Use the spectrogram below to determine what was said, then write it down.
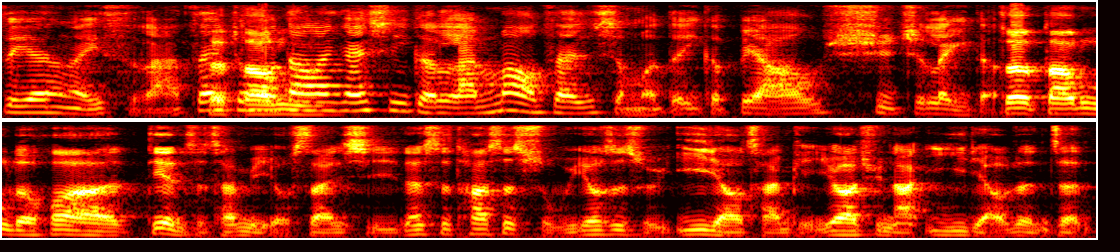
CNS 啦，在在大陆中国大陆应该是一个蓝帽子还是什么的一个标示之类的。在大陆的话，电子产品有三 C，但是它是属于又是属于医疗产品，又要去拿医疗认证，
